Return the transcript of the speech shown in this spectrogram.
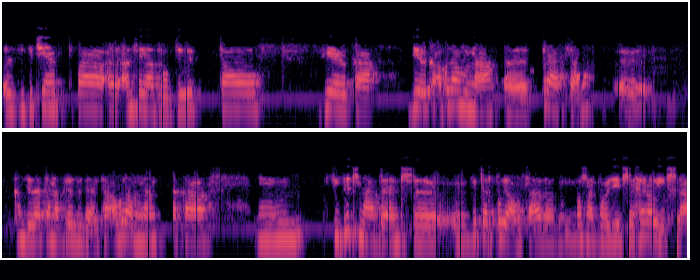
e, zwycięstwa Andrzeja Dudy, to wielka, wielka, ogromna e, praca e, kandydata na prezydenta, ogromna, taka mm, fizyczna wręcz wyczerpująca, można powiedzieć, że heroiczna.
